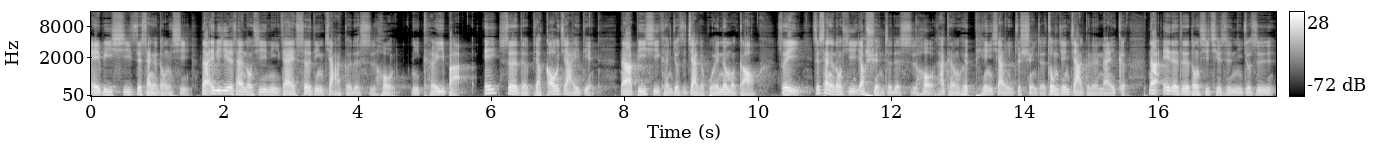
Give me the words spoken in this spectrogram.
A、B、C 这三个东西，那 A、B、C 这三个东西，你在设定价格的时候，你可以把 A 设的比较高价一点，那 B、C 可能就是价格不会那么高。所以这三个东西要选择的时候，它可能会偏向于就选择中间价格的那一个。那 A 的这个东西，其实你就是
